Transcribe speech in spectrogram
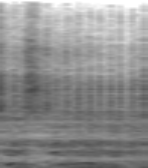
Tester.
